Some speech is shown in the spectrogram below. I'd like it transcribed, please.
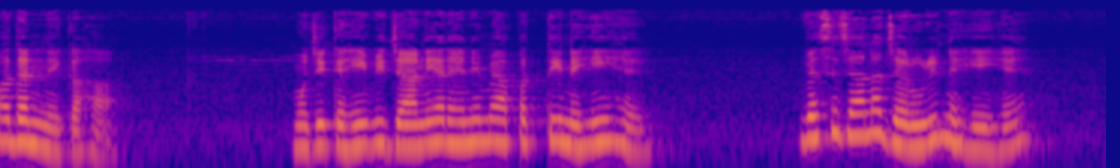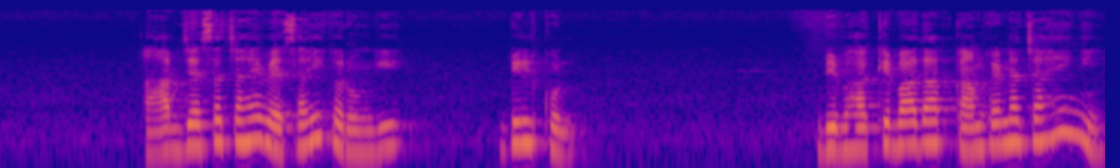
मदन ने कहा, मुझे कहीं भी जाने या रहने में आपत्ति नहीं है। वैसे जाना ज़रूरी नहीं है। आप जैसा चाहें वैसा ही करूँगी। बिल्कुल। विवाह के बाद आप काम करना चाहेंगी?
